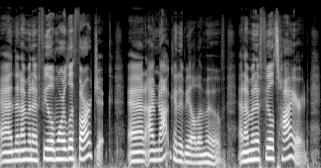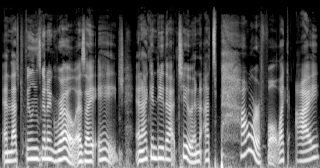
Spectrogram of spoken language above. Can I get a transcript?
And then I'm going to feel more lethargic and I'm not going to be able to move and I'm going to feel tired and that feeling's going to grow as I age. And I can do that too. And that's powerful. Like I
